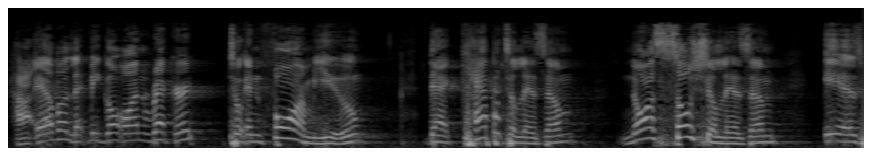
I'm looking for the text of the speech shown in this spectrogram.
However, let me go on record to inform you that capitalism nor socialism is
